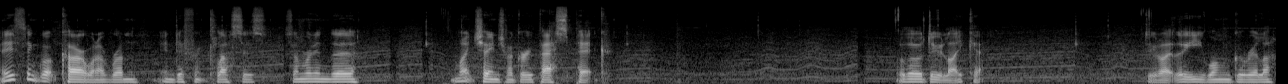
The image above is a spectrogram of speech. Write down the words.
I need to think what car I want to run in different classes. So I'm running the... I might change my Group S pick. Although I do like it. Do like the E1 Gorilla.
